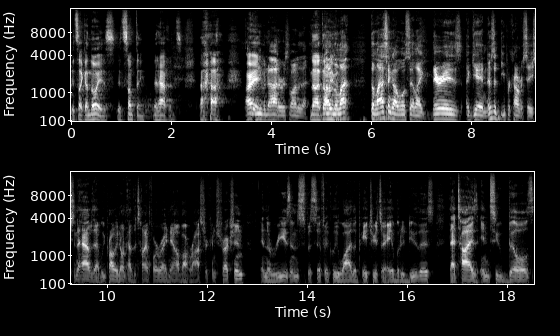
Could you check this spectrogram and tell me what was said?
it's like a noise. It's something. It happens. Uh, all right. I don't even know how to respond to that. No, don't um, even. The, la- the last thing I will say, like, there is again, there's a deeper conversation to have that we probably don't have the time for right now about roster construction and the reasons specifically why the Patriots are able to do this that ties into Bill's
